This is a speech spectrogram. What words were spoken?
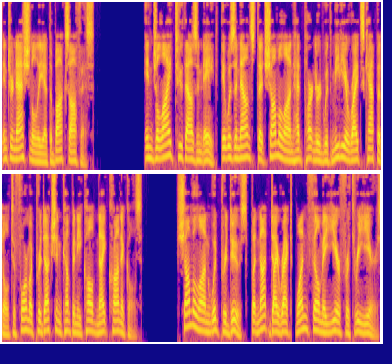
internationally at the box office. In July 2008, it was announced that Shyamalan had partnered with Media Rights Capital to form a production company called Night Chronicles. Shyamalan would produce, but not direct, one film a year for three years.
